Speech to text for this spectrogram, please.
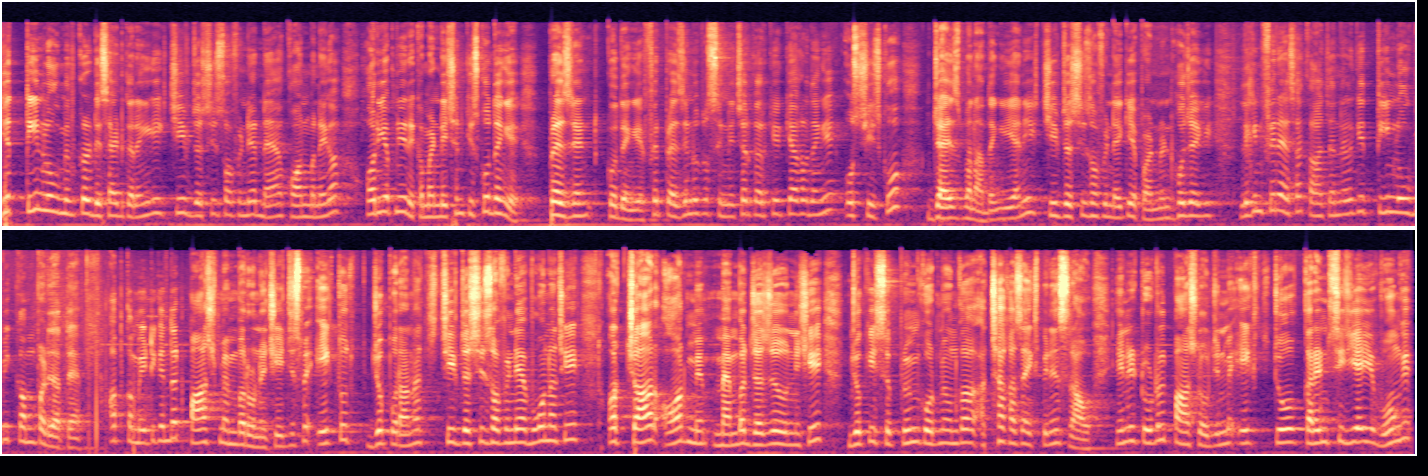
ये तीन लोग मिलकर डिसाइड करेंगे कि चीफ जस्टिस ऑफ़ इंडिया नया कौन बनेगा और ये अपनी रिकमेंडेशन किसको देंगे? प्रेसिडेंट को देंगे। फिर प्रेसिडेंट उस पर सिग्नेचर करके क्या कर देंगे? उस चीज़ को जायज़ बना देंगे। यानी चीफ जस्टिस ऑफ़ इंडिया की अपॉइंटमेंट हो जाएगी। लेकिन फिर ऐसा कहा जाने लगा कि तीन लोग भी कम पड़ जाते हैं। अब कमेटी के अंदर पाँच मेंबर होने चाहिए, जिसमें एक तो जो पुराना चीफ जस्टिस ऑफ़ इंडिया है, वो होना चाहिए और चार और मेंबर जजेस होने चाहिए, जो कि सुप्रीम कोर्ट में उनका अच्छा खासा एक्सपीरियंस रहा हो। यानी टोटल पाँच लोग, जिनमें एक जो करंट सी जी वो होंगे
